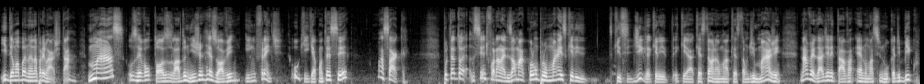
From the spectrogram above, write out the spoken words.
e deu uma banana para a imagem, tá? Mas os revoltosos lá do Níger resolvem ir em frente. O que, que ia acontecer? Massacre. Portanto, se a gente for analisar o Macron, por mais que ele que se diga que, ele, que a questão era uma questão de imagem, na verdade ele estava é numa sinuca de bico.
